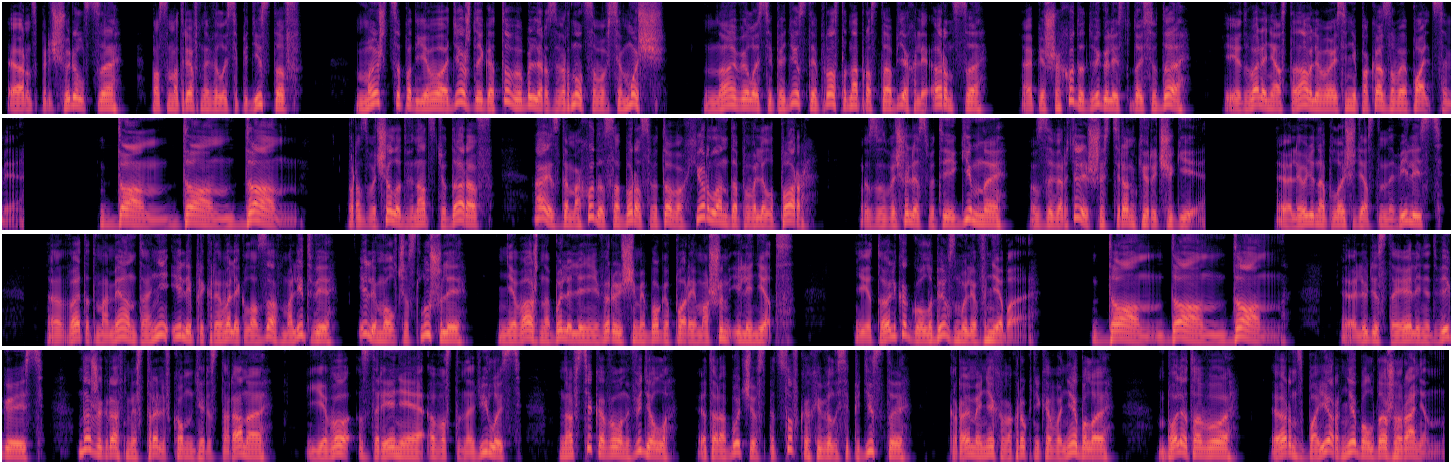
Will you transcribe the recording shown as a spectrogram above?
Эрнс прищурился, посмотрев на велосипедистов. Мышцы под его одеждой готовы были развернуться во всю мощь, но велосипедисты просто-напросто объехали Эрнса, а пешеходы двигались туда-сюда, едва ли не останавливаясь и не показывая пальцами. «Дон! Дон! Дон!» Прозвучало 12 ударов, а из дымохода собора святого Хьюрланда повалил пар, зазвучали святые гимны, завертелись шестеренки рычаги. Люди на площади остановились. В этот момент они или прикрывали глаза в молитве, или молча слушали, неважно, были ли неверующими бога парой машин или нет. И только голуби взмыли в небо. Дон, Дон, Дон. Люди стояли, не двигаясь. Даже граф Мистраль в комнате ресторана. Его зрение восстановилось. Но все, кого он видел, это рабочие в спецовках и велосипедисты. Кроме них вокруг никого не было. Более того, Эрнс Байер не был даже ранен.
